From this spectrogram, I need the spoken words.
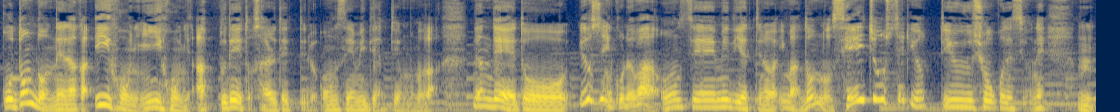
こう、どんどんね、なんかいい方にいい方にアップデートされてってる音声メディアっていうものが。なんで、えっと、要するにこれは音声メディアっていうのが今どんどん成長してるよっていう証拠ですよね。うん。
